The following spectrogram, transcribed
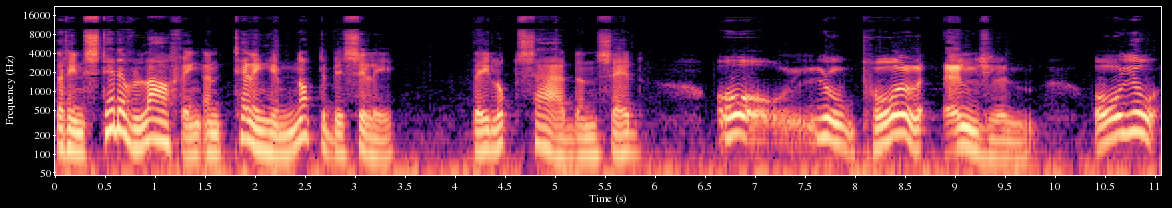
that instead of laughing and telling him not to be silly, they looked sad and said, Oh, you poor engine. Oh, you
